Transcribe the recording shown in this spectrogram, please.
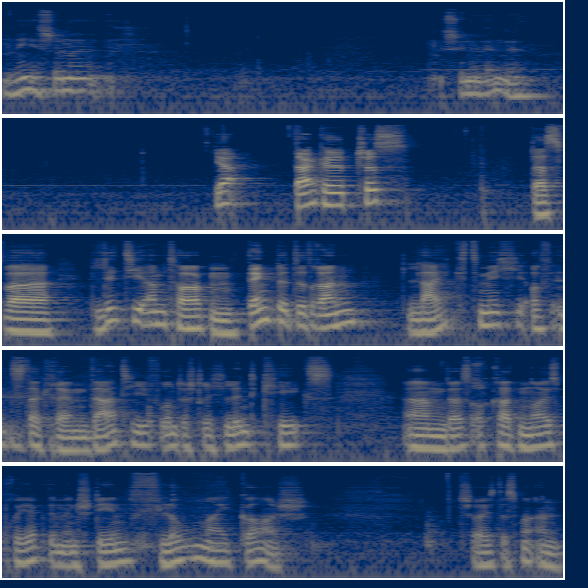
nee, ist schon eine, eine schöne Wende. Ja, danke, tschüss. Das war Litti am Talken. Denkt bitte dran, liked mich auf Instagram, dativ-lindkeks. Ähm, da ist auch gerade ein neues Projekt im Entstehen, Flow My Gosh. Schau ich das mal an.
